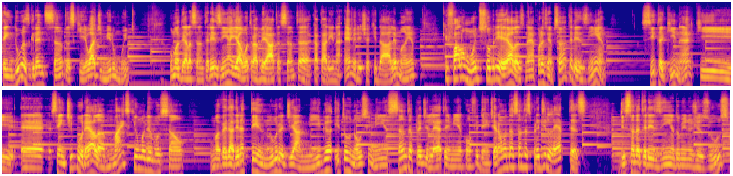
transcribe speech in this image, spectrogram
tem duas grandes santas que eu admiro muito, uma delas Santa Teresinha e a outra a beata Santa Catarina Emmerich aqui da Alemanha, que falam muito sobre elas, né? Por exemplo, Santa Teresinha cita aqui, né, que é, senti por ela mais que uma devoção, uma verdadeira ternura de amiga e tornou-se minha santa predileta e minha confidente. Era uma das santas prediletas de Santa Teresinha do Menino Jesus,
